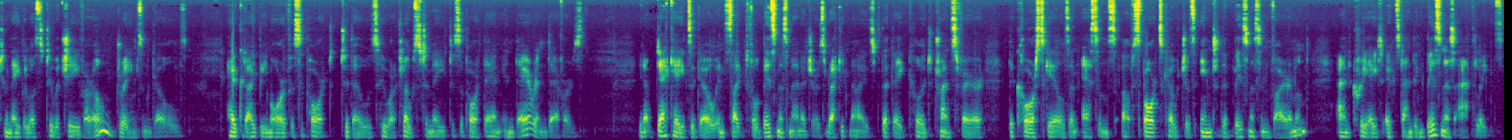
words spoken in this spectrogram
to enable us to achieve our own dreams and goals? How could I be more of a support to those who are close to me to support them in their endeavors? You know, decades ago, insightful business managers recognized that they could transfer the core skills and essence of sports coaches into the business environment and create outstanding business athletes.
